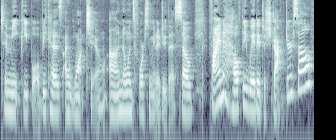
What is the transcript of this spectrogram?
to meet people because I want to. Uh, no one's forcing me to do this. So find a healthy way to distract yourself.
